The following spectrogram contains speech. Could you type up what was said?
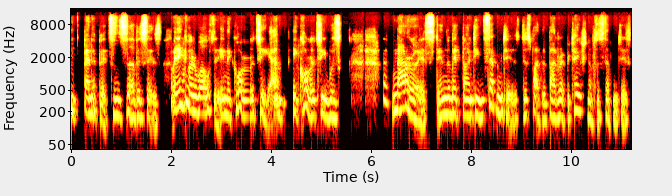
benefits and services. I mean, income and wealth inequality um, equality was narrowest in the mid 1970s, despite the bad reputation of the 70s.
